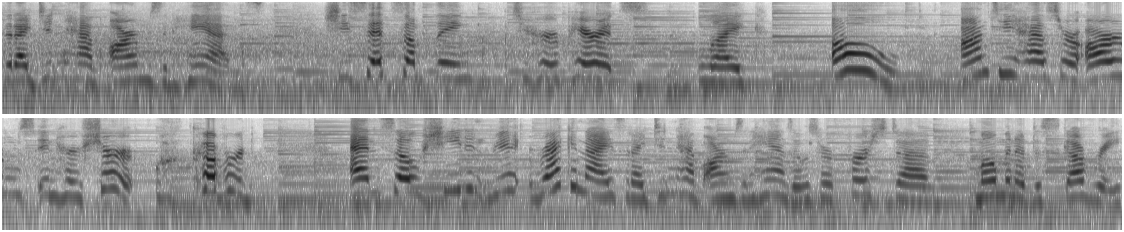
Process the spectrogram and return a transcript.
that I didn't have arms and hands. She said something to her parents like, Oh, Auntie has her arms in her shirt covered and so she didn't re- recognize that I didn't have arms and hands. It was her first uh, moment of discovery.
